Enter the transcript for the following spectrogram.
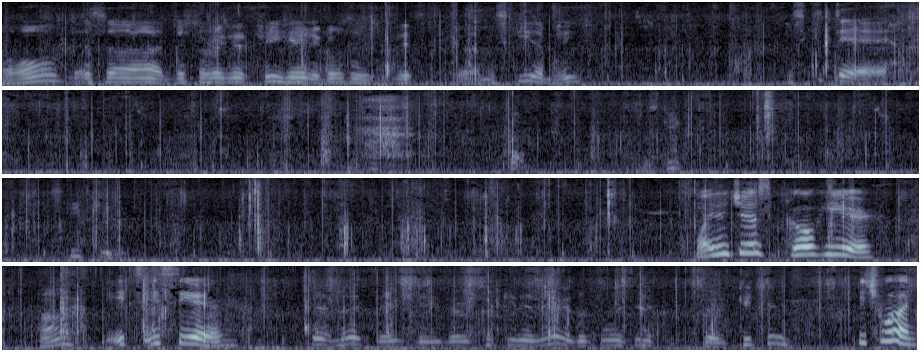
No, that's uh, just a regular tree here that grows with uh, mesquite, I believe. Mesquite. Oh, mesquite. Mesquite tree. Why did you just go here? Huh? It's easier. Yeah, look, they, they, they're cooking in there. Don't you want to see the, the kitchen? Which one?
